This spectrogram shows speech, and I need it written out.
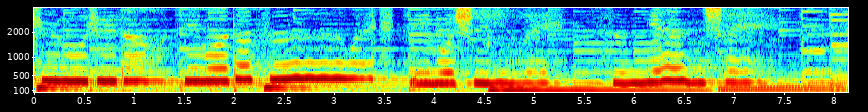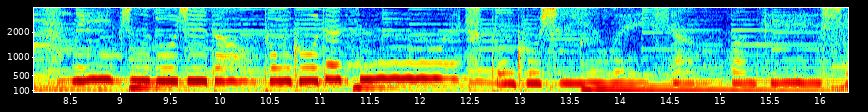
知不知道寂寞的滋味？寂寞是因为思念谁？你知不知道痛苦的滋味？痛苦是因为想忘记谁？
